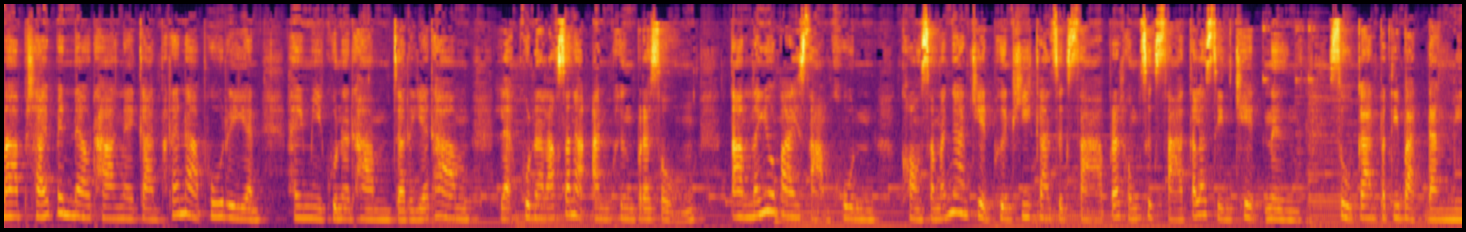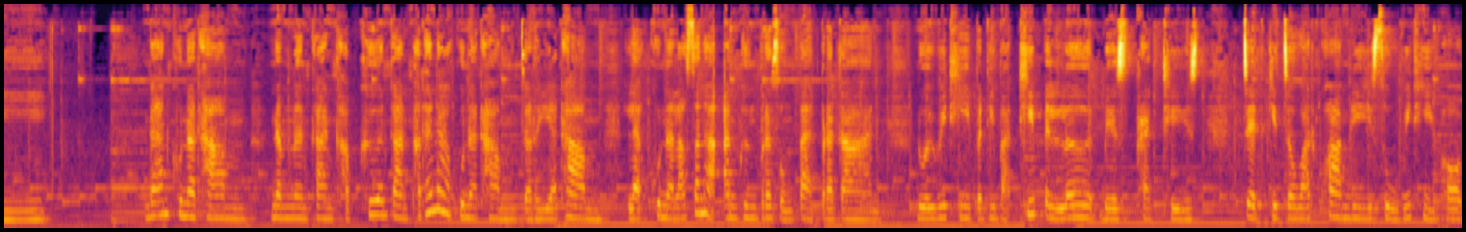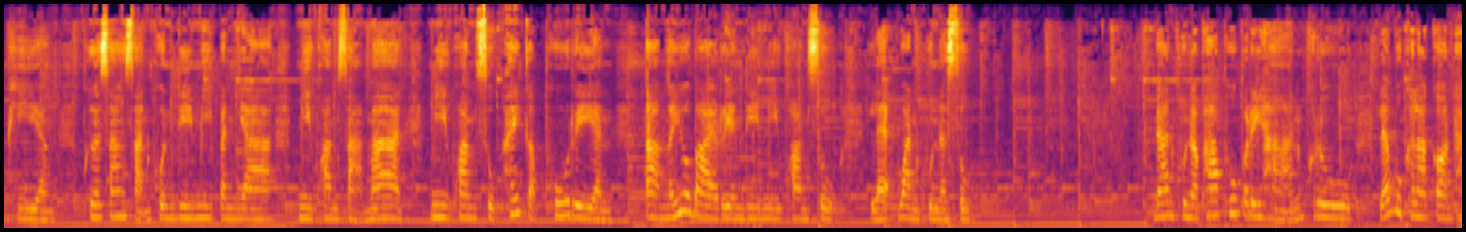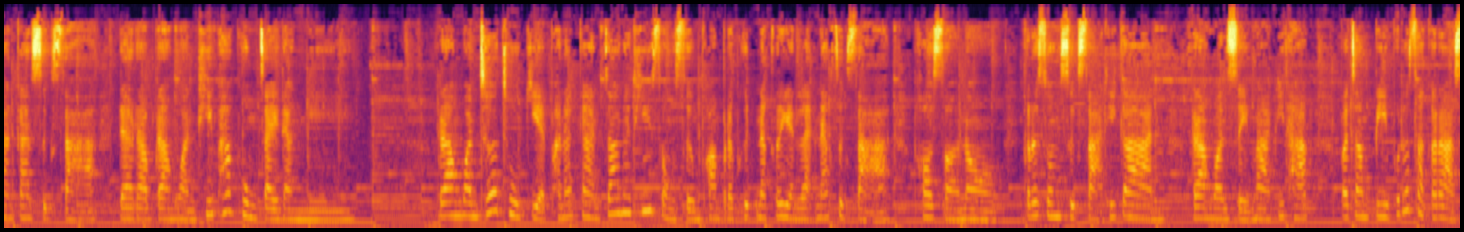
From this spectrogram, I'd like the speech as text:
มาใช้เป็นแนวทางในการพัฒนาผู้เรียน ให้มีคุณธรรม จริยธรรม และคุณลักษณะอันพึงประสงค์ ตามนโยบาย 3 คุณ ของสำนักงานเขตพื้นที่การศึกษาประถมศึกษากาลสินเขตหนึ่งสู่การปฏิบัติดังนี้ ด้านคุณธรรมดำเนินการขับเคลื่อนการพัฒนาคุณธรรม จริยธรรม และคุณลักษณะอันพึงประสงค์ 8 ประการ โดยวิธีปฏิบัติที่เป็นเลิศ best practice 7 กิจวัตรความดีสู่วิถีพอเพียง เพื่อสร้างสรรค์คนดีมีปัญญา มีความสามารถ มีความสุขให้กับผู้เรียน ตามนโยบายเรียนดีมีความสุข และวันคุณสุข ด้านคุณภาพผู้บริหาร ครู และบุคลากรทางการศึกษา ได้รับรางวัลที่ภาคภูมิใจดังนี้ รางวัลเชิดชูเกียรติพนักงานเจ้าหน้าที่ส่งเสริมความประพฤตินักเรียนและนักศึกษา พศน กระทรวงศึกษาธิการ รางวัลเสมาพิทักษ์ ประจำปีพุทธศักราช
